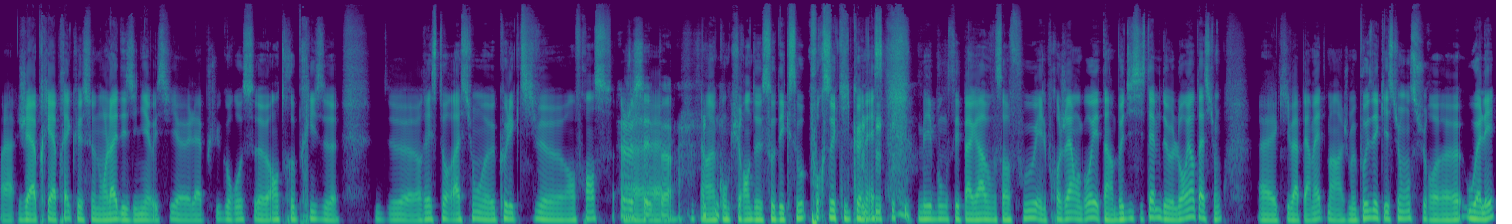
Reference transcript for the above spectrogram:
Voilà. J'ai appris après que ce nom-là désignait aussi euh, la plus grosse euh, entreprise de restauration collective en France. Je sais pas. Un concurrent de Sodexo pour ceux qui connaissent. Mais bon, c'est pas grave, on s'en fout. Et le projet, en gros, est un buddy système de l'orientation qui va permettre, ben, je me pose des questions sur où aller.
